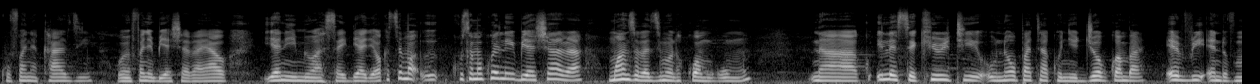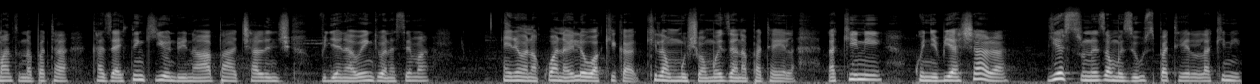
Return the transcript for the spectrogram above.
kufanya kazi wamefanya biashara yao yani imewasaidiaje? Wakasema kusema kweli biashara mwanzo lazima utakuwa mgumu na ile security unaopata kwenye job kwamba every end of month unapata kazi. I think hiyo ndio inawapa challenge. Vijana wengi wanasema yani wanakuwa na ile uhakika kila mwisho wa mwezi anapata hela. Lakini kwenye biashara yes unaweza mwezi usipate hela lakini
